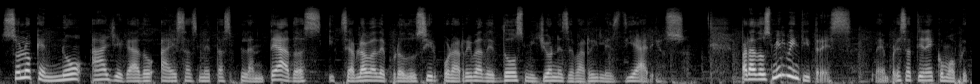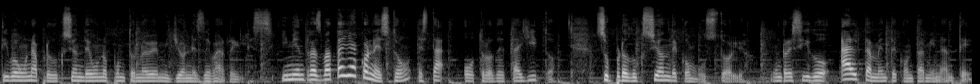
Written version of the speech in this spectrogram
solo que no ha llegado a esas metas planteadas y se hablaba de producir por arriba de 2 millones de barriles diarios. Para 2023, la empresa tiene como objetivo una producción de 1.9 millones de barriles. Y mientras batalla con esto, está otro detallito, su producción de combustóleo, un residuo altamente contaminante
